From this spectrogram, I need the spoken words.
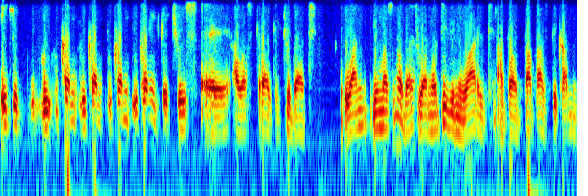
it, we, can we can we can we can reduce uh, our struggle to that. One, you must know that we are not even worried about Pappas becoming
